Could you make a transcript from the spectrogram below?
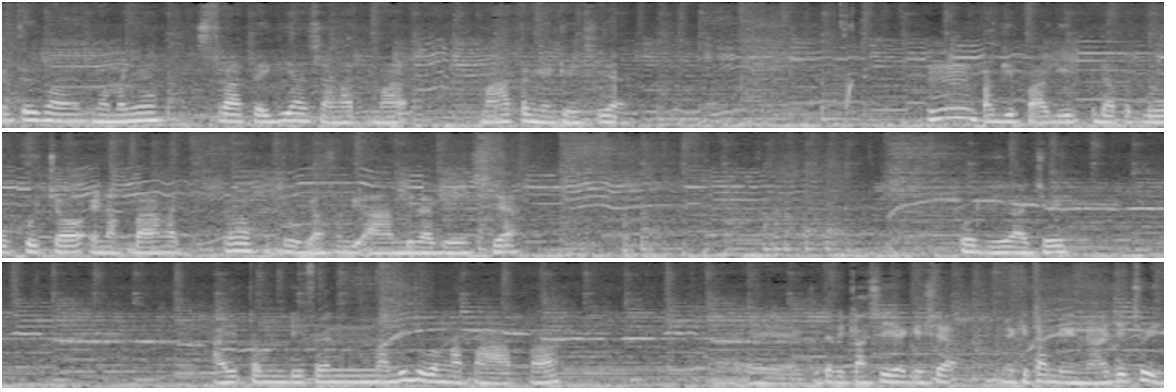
Itu namanya strategi yang sangat ma matang ya guys ya. Hmm, pagi-pagi dapat buku, cok, enak banget. Oh, tuh langsung diambil lagi, guys ya. Oh gila cuy. Item defense maju juga nggak apa-apa. kita dikasih ya guys ya ini kita ambilin aja cuy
